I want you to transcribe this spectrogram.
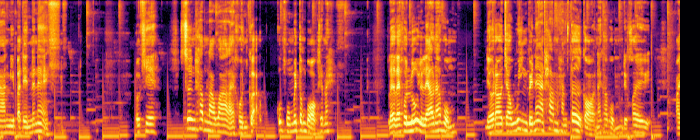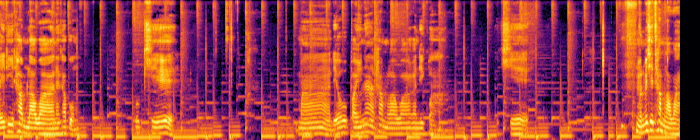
นานมีประเด็นแน่ๆโอเค ซึ่งถ้ำลาวาหลายคนก็ก็ผมไม่ต้องบอกใช่ไหม หลายๆคนรู้อยู่แล้วนะผม เดี๋ยวเราจะวิ่งไปหน้าถ้ำฮันเตอร์ก่อนนะครับผม เดี๋ยวค่อยไปที่ถ้ำลาวานะครับผม โอเค มา เดี๋ยวไปหน้าถ้ำลาวากันดีกว่า โอเค มันไม่ใช่ถ้ำลาวา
